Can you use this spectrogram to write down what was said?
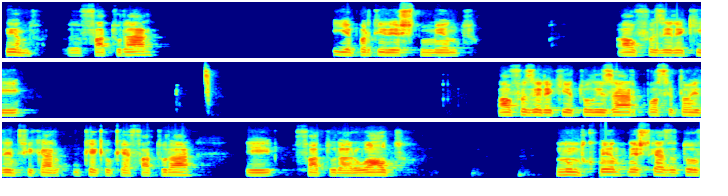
pretendo uh, faturar? E a partir deste momento, ao fazer aqui ao fazer aqui atualizar, posso então identificar o que é que eu quero faturar e faturar o alto num documento, neste caso eu estou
